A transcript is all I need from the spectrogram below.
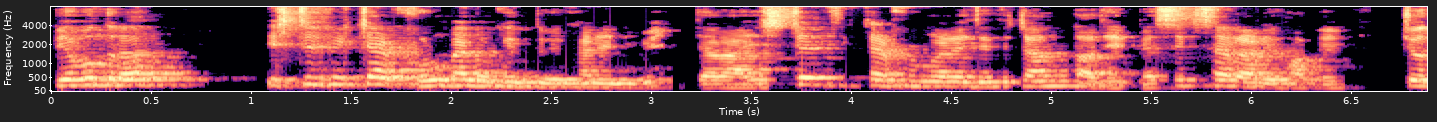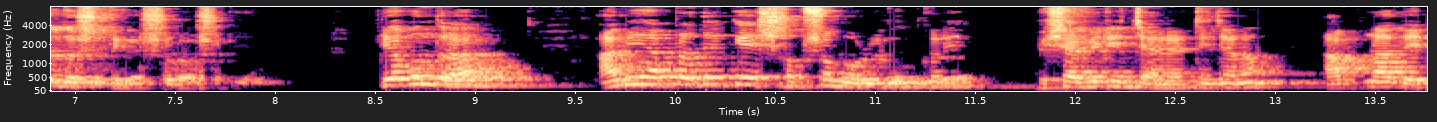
প্রিয় বন্ধুরা স্টিল পিকচার ফোরম্যানও কিন্তু এখানে নিবে। যারা স্টিল পিকচার ফোরম্যানে যেতে চান, তাদের বেসিক স্যালারি হবে চোদ্দশো থেকে ষোলোশো টাকা। প্রিয় বন্ধুরা, আমি আপনাদেরকে সবসময় অনুরোধ করি বিষয়বিটি চ্যানেলটি যেন আপনাদের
